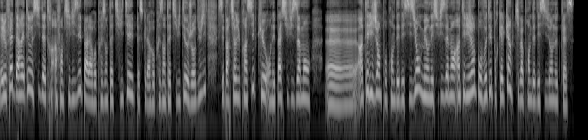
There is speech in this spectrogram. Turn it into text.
et le fait d'arrêter aussi d'être infantilisé par la représentativité, parce que la représentativité aujourd'hui, c'est partir du principe qu'on n'est pas suffisamment intelligent pour prendre des décisions, mais on est suffisamment intelligent pour voter pour quelqu'un qui va prendre des décisions à notre place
